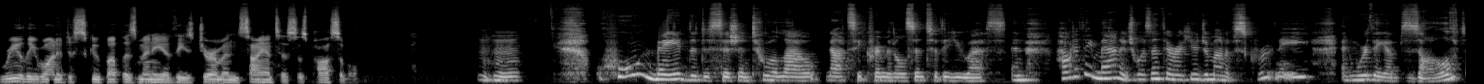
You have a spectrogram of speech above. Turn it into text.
really wanted to scoop up as many of these German scientists as possible. Mm-hmm. Who made the decision to allow Nazi criminals into the U.S. and how did they manage? Wasn't there a huge amount of scrutiny, and were they absolved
